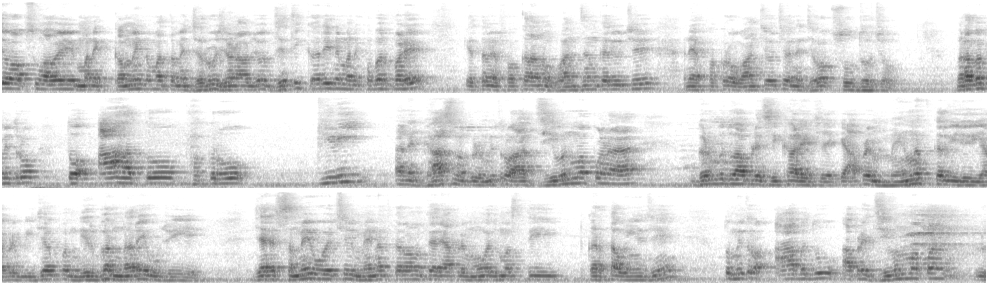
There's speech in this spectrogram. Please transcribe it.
જવાબ શું આવે મને કમેન્ટમાં તમે જરૂર જણાવજો, જેથી કરીને મને ખબર પડે કે તમે ફકરાનું વાંચન કર્યું છે અને ફકરો વાંચ્યો છે અને જવાબ શોધો છો. બરાબર મિત્રો? તો આ હતો ફકરો કીડી અને ઘાસનો કીડો મિત્રો, આ જીવનમાં પણ આ ઘણું બધું આપણે શીખાડે છે કે આપણે મહેનત કરવી જોઈએ, આપણે બીજા ઉપર નિર્ભર ન રહેવું જોઈએ. જ્યારે સમય હોય છે, મહેનત કરવાનો, ત્યારે આપણે મોજ મસ્તી કરતા હોઈએ છીએ. તો મિત્રો, આ બધું આપણે જીવનમાં પણ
